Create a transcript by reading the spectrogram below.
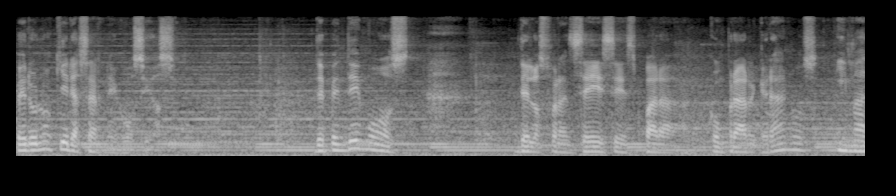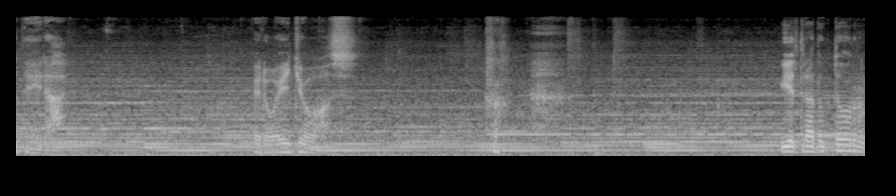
pero no quiere hacer negocios. Dependemos de los franceses para comprar granos y madera. Pero ellos... Y el traductor,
